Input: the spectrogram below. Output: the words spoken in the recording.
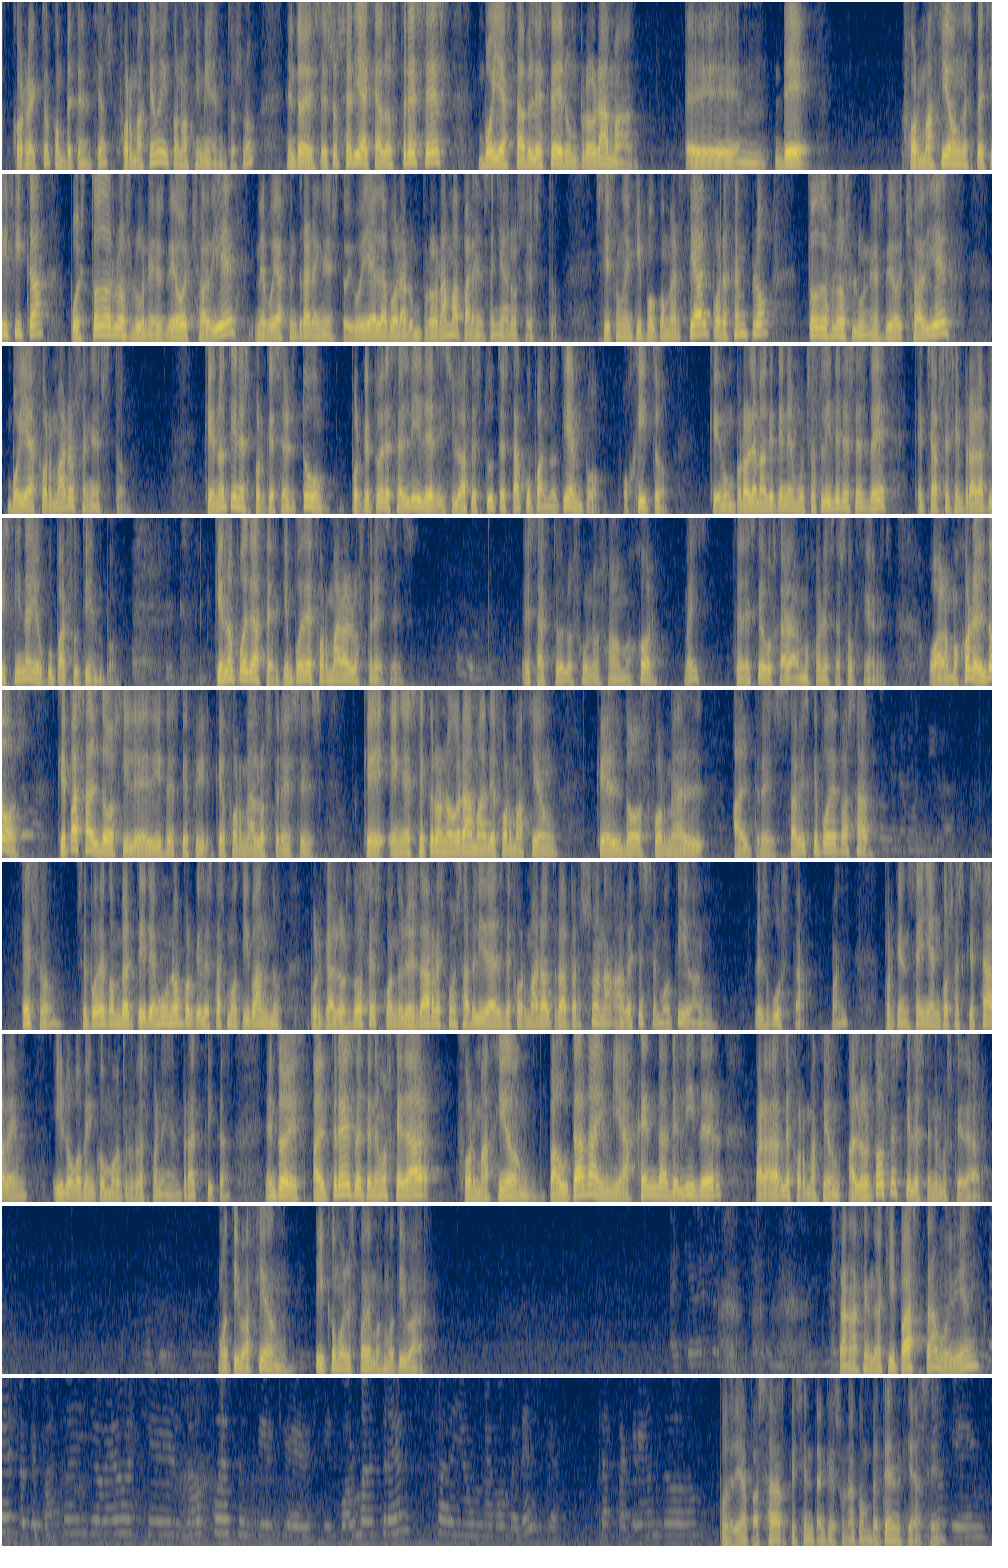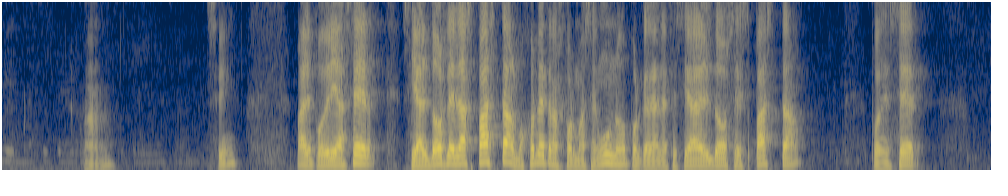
Correcto, competencias, formación y conocimientos. ¿no? Entonces, eso sería que a los treses voy a establecer un programa eh, de formación específica, pues todos los lunes de 8 a 10 me voy a centrar en esto y voy a elaborar un programa para enseñaros esto. Si es un equipo comercial, por ejemplo, todos los lunes de 8 a 10 voy a formaros en esto. Que no tienes por qué ser tú, porque tú eres el líder y si lo haces tú te está ocupando tiempo. Ojito, que un problema que tienen muchos líderes es de echarse siempre a la piscina y ocupar su tiempo. ¿Quién lo puede hacer? ¿Quién puede formar a los treses? Exacto, los unos a lo mejor, ¿veis? Tenéis que buscar a lo mejor esas opciones. O a lo mejor el 2. ¿Qué pasa el 2 si le dices que, forme a los treses? Que en ese cronograma de formación que el 2 forme al, al 3. ¿Sabéis qué puede pasar? Eso se puede convertir en uno porque le estás motivando, porque a los dos es cuando les das responsabilidades de formar a otra persona, a veces se motivan, les gusta, ¿vale? Porque enseñan cosas que saben y luego ven cómo otros las ponen en práctica. Entonces, al 3 le tenemos que dar formación pautada en mi agenda de líder para darle formación. A los dos es que les tenemos que dar. Motivación. ¿Y cómo les podemos motivar? Están haciendo aquí pasta, muy bien. Lo que pasa ahí yo veo es que el 2 puede sentir que si forma el 3 hay una competencia. O sea, está creando... Podría pasar que sientan que es una competencia, ¿sí? Ah. ¿Sí? Vale, podría ser, si al 2 le das pasta, a lo mejor le transformas en 1, porque la necesidad del 2 es pasta, puede ser.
